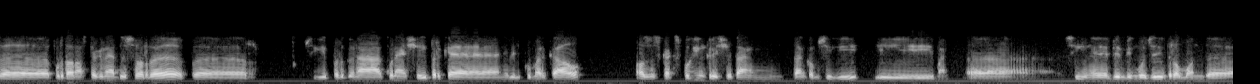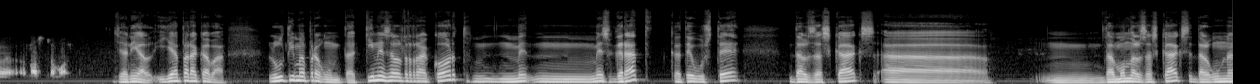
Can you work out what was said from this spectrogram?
eh, portar el nostre granet de sorra per, o sigui, per donar a conèixer i perquè a nivell comarcal els escacs puguin créixer tant, tant com sigui i bueno, eh, siguin benvinguts a dintre el món de, el nostre. Genial. I ja per acabar, l'última pregunta. Quin és el record més grat que té vostè dels escacs, eh, del món dels escacs, d'alguna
